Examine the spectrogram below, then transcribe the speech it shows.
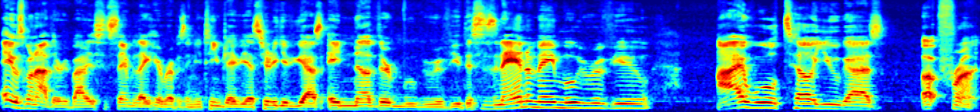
Hey, what's going on out there, everybody? This is Sammy Lake here representing Team JVS, here to give you guys another movie review. This is an anime movie review. I will tell you guys up front,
